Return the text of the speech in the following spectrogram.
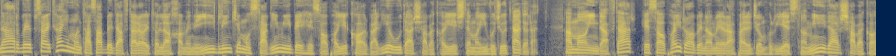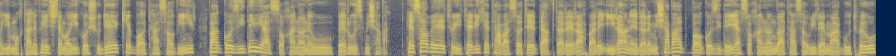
در وبسایت های منتصب به دفتر آیت الله خامنه ای لینک مستقیمی به حساب های کاربری او در شبکه های اجتماعی وجود ندارد. اما این دفتر حسابهایی را به نام رهبر جمهوری اسلامی در شبکه های مختلف اجتماعی گشوده که با تصاویر و گزیده ای از سخنان او بروز می شود. حساب توییتری که توسط دفتر رهبر ایران اداره می شود با گزیده ای از سخنان و تصاویر مربوط به او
